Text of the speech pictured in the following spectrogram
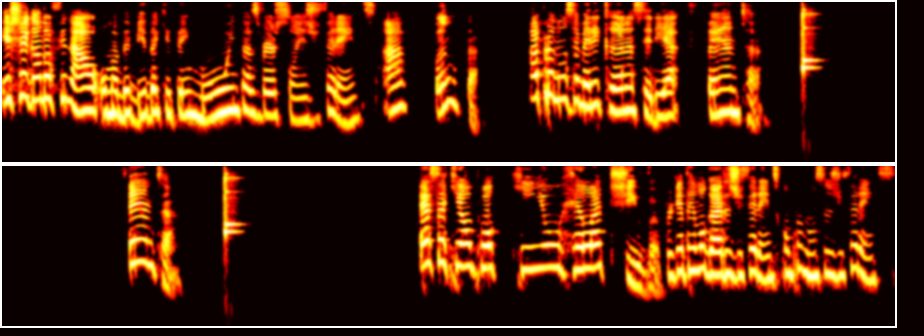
E chegando ao final, uma bebida que tem muitas versões diferentes, a Fanta. A pronúncia americana seria Fanta. Fanta. Essa aqui é um pouquinho relativa, porque tem lugares diferentes com pronúncias diferentes.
